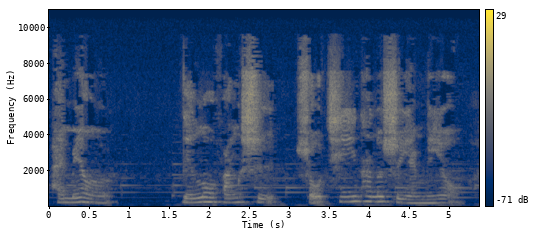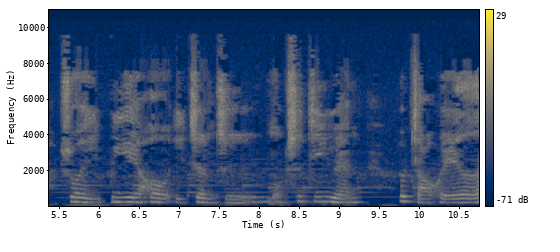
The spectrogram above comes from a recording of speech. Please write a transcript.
还没有联络方式，手机他那时也没有。所以毕业后一阵子，某次机缘，又找回了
